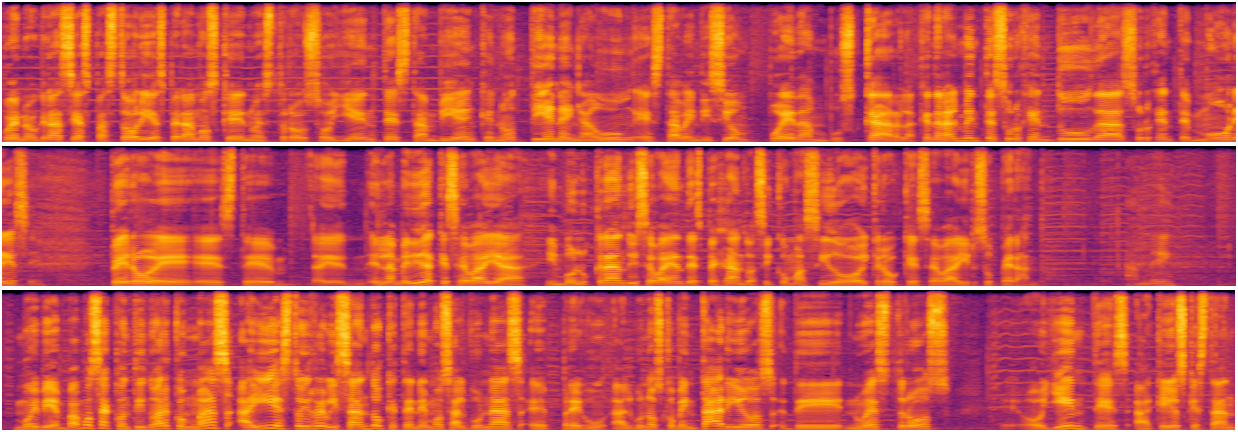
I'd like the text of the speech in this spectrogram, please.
Bueno, gracias pastor y esperamos que nuestros oyentes también que no tienen aún esta bendición puedan buscarla. Generalmente surgen dudas, surgen temores, pero eh, este, eh, en la medida que se vaya involucrando y se vayan despejando, así como ha sido hoy, creo que se va a ir superando. Amén. Muy bien, vamos a continuar con más. Ahí estoy revisando que tenemos algunas, eh, algunos comentarios de nuestros eh, oyentes, aquellos que están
